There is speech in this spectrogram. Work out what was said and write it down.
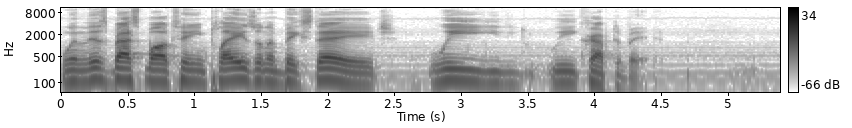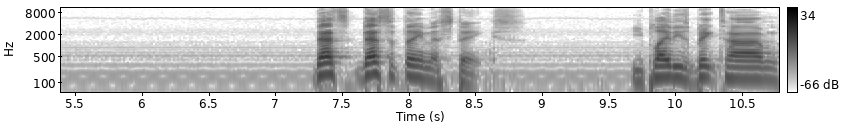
when this basketball team plays on a big stage, we we crap to bed. That's that's the thing that stinks. You play these big time,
